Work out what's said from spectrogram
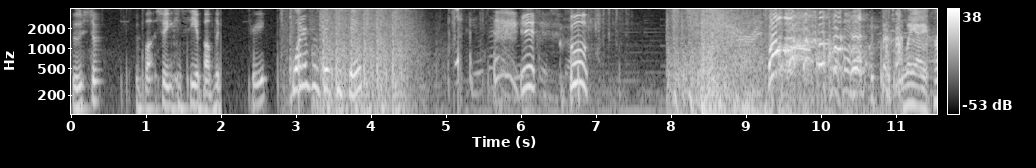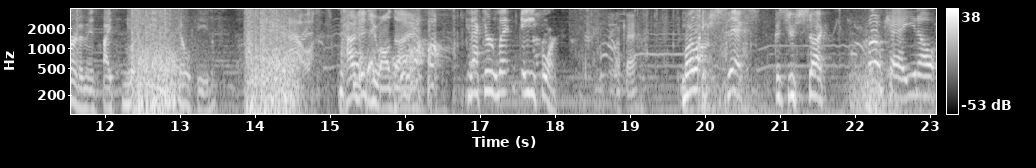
boost abo- so you can see above the tree. One for 52. The way I hurt him is by looking in the kill feed. How did you all die? Connector lit 84. Okay. More like six, because you suck. Okay, you know.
